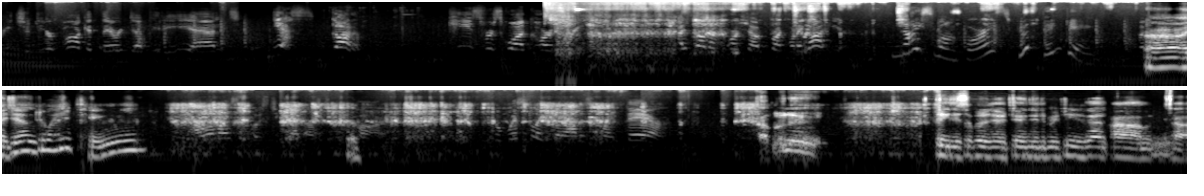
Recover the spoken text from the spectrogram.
reach into your pocket there, deputy, and. Yes, got him. Keys for squad car three. I saw them parked out front when I got here. Nice one, Forrest. Good thinking. Uh, I didn't do anything. How am I supposed to get us to the car? The whistling man is right there. Take this opportunity, take the and um, uh,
